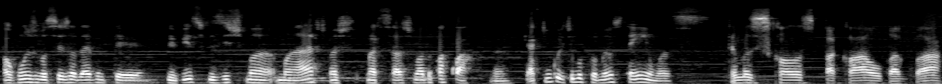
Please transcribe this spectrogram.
Alguns de vocês já devem ter, ter visto que existe uma, uma arte marcial chamada Paquá. Né? Aqui em Curitiba, pelo menos, tem umas tem umas escolas Paquá ou Baguá,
